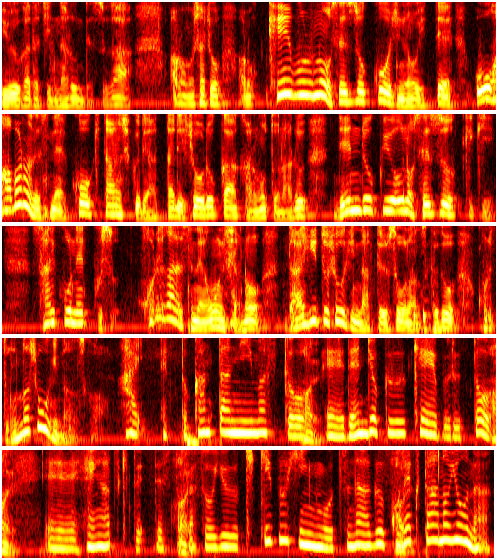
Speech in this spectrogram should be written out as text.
いう形になるんですが、あの社長、あのケーブルの接続工事において大幅なですね、後期短縮であったり省力化が可能となる電力用の接続機器、サイコネックスこれがですね御社の大ヒット商品になっているそうなんですけどこれどんな商品なんですか？はい。えっと簡単に言いますと、はい、えー、電力ケーブルと、はい、えー、変圧器ですとか、はい、そういう機器部品をつなぐコネクターのような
